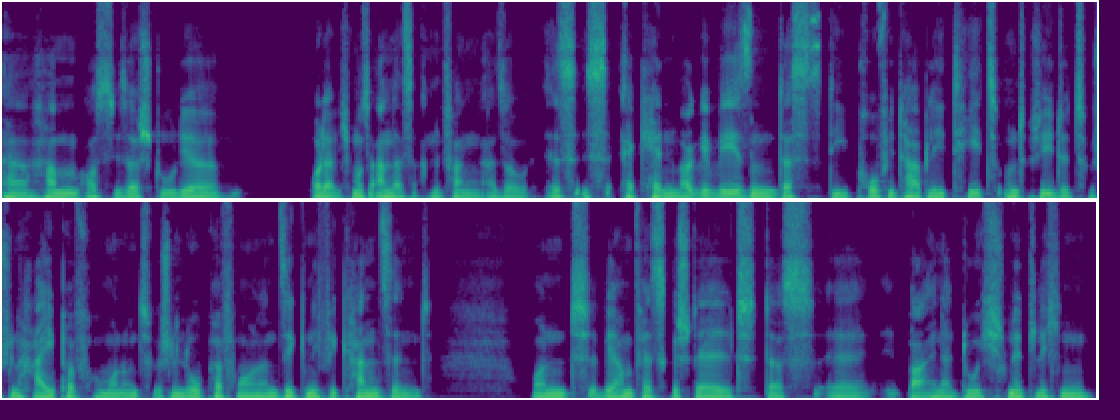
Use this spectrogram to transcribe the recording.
äh, haben aus dieser Studie oder ich muss anders anfangen. Also es ist erkennbar gewesen, dass die Profitabilitätsunterschiede zwischen High-Performern und zwischen Low-Performern signifikant sind. Und wir haben festgestellt, dass äh, bei einer durchschnittlichen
